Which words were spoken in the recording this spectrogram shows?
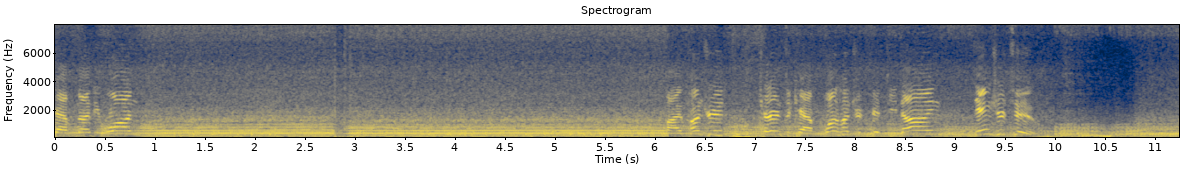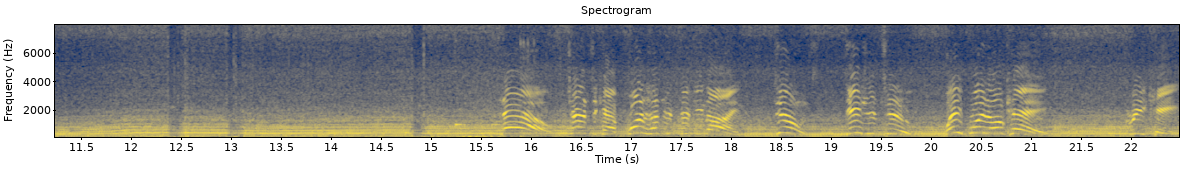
cap 91. Five hundred, turn to cap 159, danger two. Now, turn to cap 159, dunes, danger two, waypoint okay. Three Ks,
